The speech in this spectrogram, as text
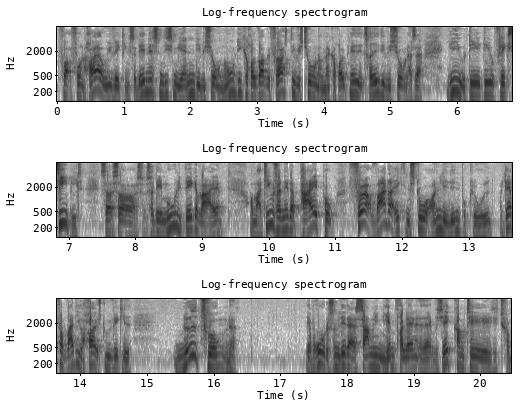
for at få en højere udvikling. Så det er næsten ligesom i anden division. Nogle de kan rykke op i første division, og man kan rykke ned i tredje division. Altså livet, det, det er jo fleksibelt, så, så, så, så det er muligt begge veje. Og Martinus har netop peget på, før var der ikke den store åndelige viden på kloden, og derfor var de højst udviklet nødtvungne jeg bruger det sådan lidt af sammenligning hjem fra landet. Hvis jeg ikke kom til, til,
